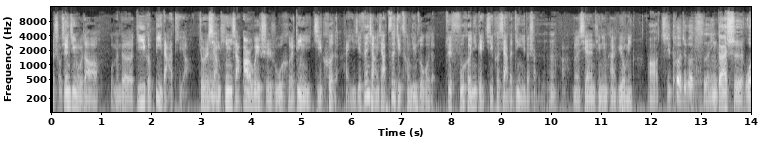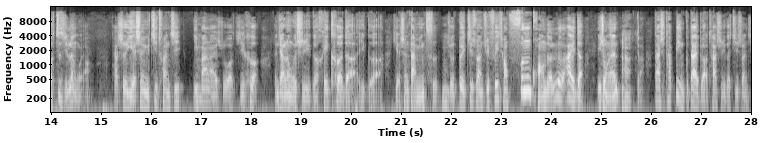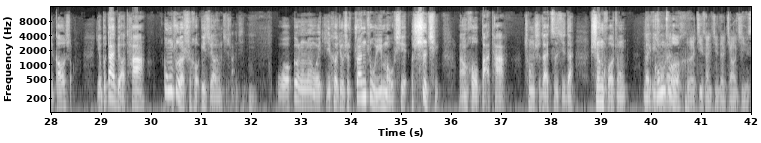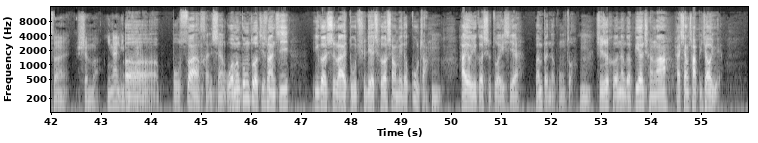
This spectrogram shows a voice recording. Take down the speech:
首先进入到我们的第一个必答题啊，就是想听一下二位是如何定义极客的，哎，以及分享一下自己曾经做过的最符合你给极客下的定义的事儿。嗯啊，那先听听看于佑明。啊，极客这个词应该是我自己认为啊，它是衍生于计算机。一般来说，极客人家认为是一个黑客的一个野生代名词，就对计算机非常疯狂的热爱的一种人，啊对吧？但是他并不代表他是一个计算机高手，也不代表他工作的时候一直要用计算机。嗯，我个人认为，极客就是专注于某些事情，然后把它充实在自己的生活中的一种人工作和计算机的交集算深吗？应该离不开。呃，不算很深。我们工作计算机，一个是来读取列车上面的故障，嗯，还有一个是做一些文本的工作，嗯，其实和那个编程啊还相差比较远。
